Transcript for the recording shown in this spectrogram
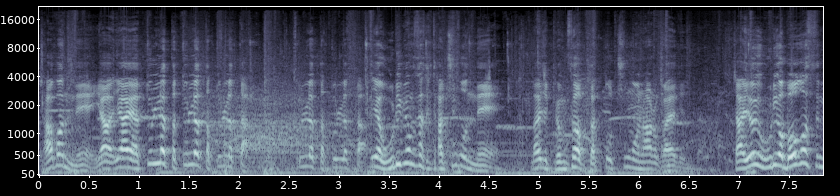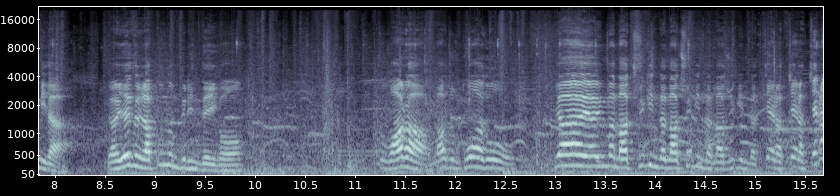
잡았네. 야야야 뚫렸다 뚫렸다 뚫렸다. 뚫렸다 뚫렸다. 야 우리 병사들 다 죽었네. 나 이제 병사 없다. 또 충원하러 가야 된다. 자 여기 우리가 먹었습니다. 야 얘들 나쁜 놈들인데 이거. 또 와라. 나 좀 도와줘. 야야 임마 나 죽인다 나 죽인다 나 죽인다. 째라 째라 째라!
